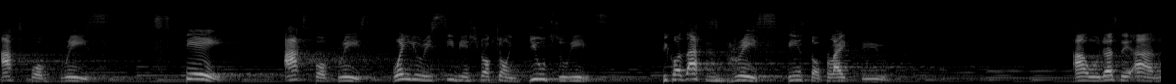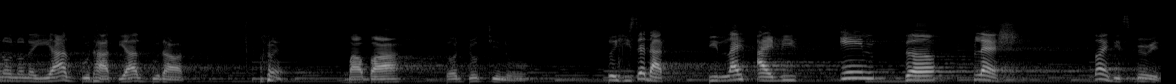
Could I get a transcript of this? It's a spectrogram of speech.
Ask for grace. Stay. Ask for grace. When you receive instruction, yield to it. Because that is grace being supplied to you. I we'll just say, ah, no, no, no, he has good heart. He has good heart. Baba, you're joking, oh. So he said that the life I live in the flesh, not in the spirit.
